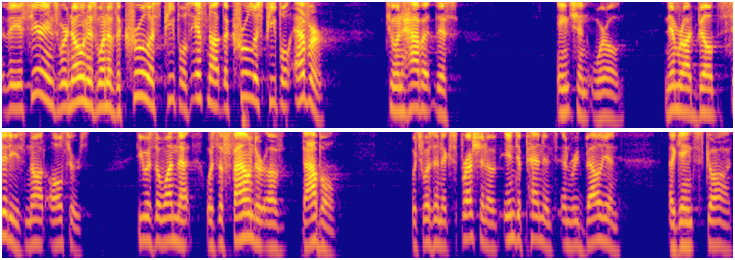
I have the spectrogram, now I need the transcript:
The Assyrians were known as one of the cruelest peoples, if not the cruelest people ever, to inhabit this ancient world. Nimrod built cities, not altars. He was the one that was the founder of Babel, which was an expression of independence and rebellion against God.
